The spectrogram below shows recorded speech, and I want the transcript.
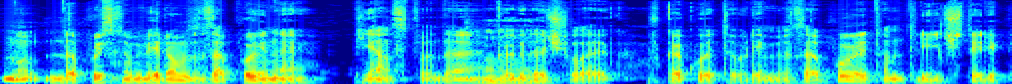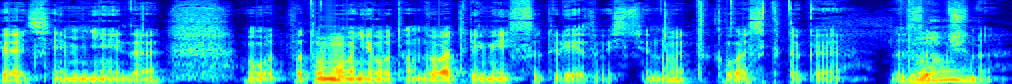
Ну, допустим, берем запойное пьянство, да, ага. когда человек в какое-то время запоя, там 3, 4, 5, 7 дней, да, вот, потом у него там 2-3 месяца трезвости, ну, это классика такая, достаточно да.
